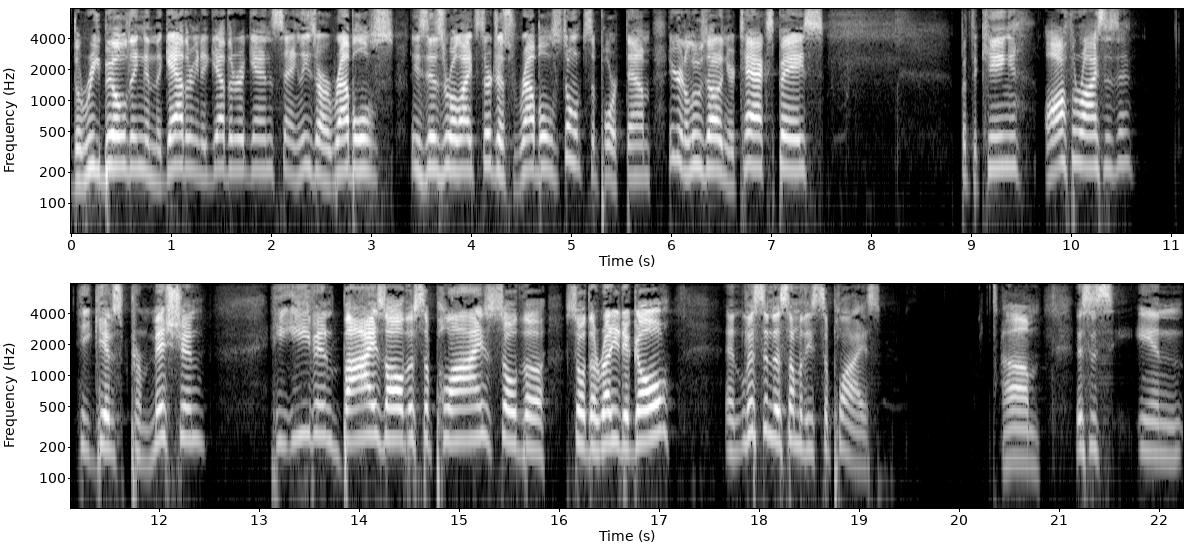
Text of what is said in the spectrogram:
the rebuilding and the gathering together again, saying these are rebels, these Israelites, they're just rebels. Don't support them. You're going to lose out on your tax base. But the king authorizes it, he gives permission. He even buys all the supplies so the so they're ready to go. And listen to some of these supplies. Um, this is in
